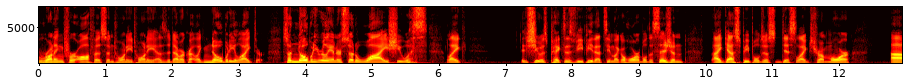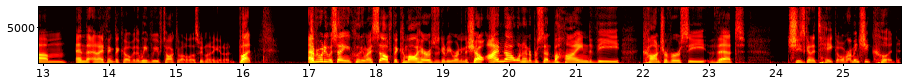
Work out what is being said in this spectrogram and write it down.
running for office in 2020 as the Democrat. Like nobody liked her. So nobody really understood why she was like she was picked as VP. That seemed like a horrible decision. I guess people just disliked Trump more. Um, and the, and I think the COVID we've we've talked about all this. We don't need to get into it, but everybody was saying, including myself, that Kamala Harris was going to be running the show. I'm not 100% behind the controversy that she's going to take over. I mean, she could,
